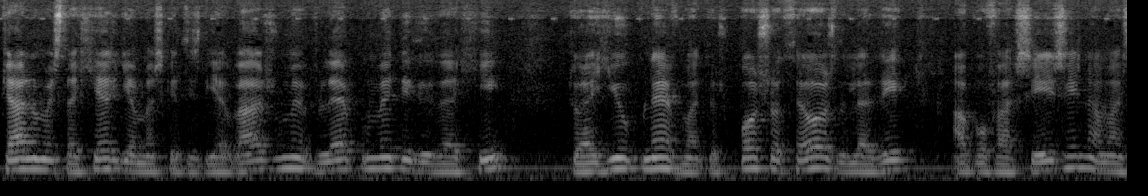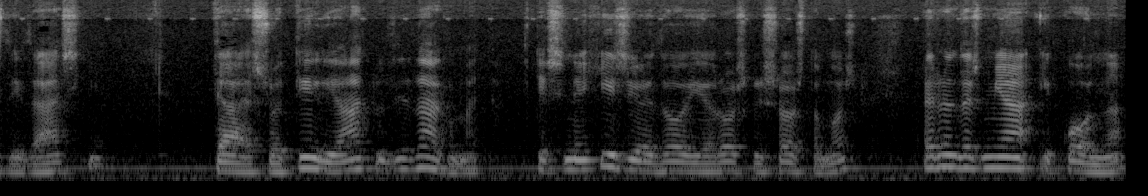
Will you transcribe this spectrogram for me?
πιάνουμε στα χέρια μας και τις διαβάζουμε, βλέπουμε τη διδαχή του Αγίου Πνεύματος, πόσο ο Θεός δηλαδή αποφασίζει να μας διδάσκει τα σωτήριά του διδάγματα. Και συνεχίζει εδώ ο Ιερός Χρυσόστομος παίρνοντας μια εικόνα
